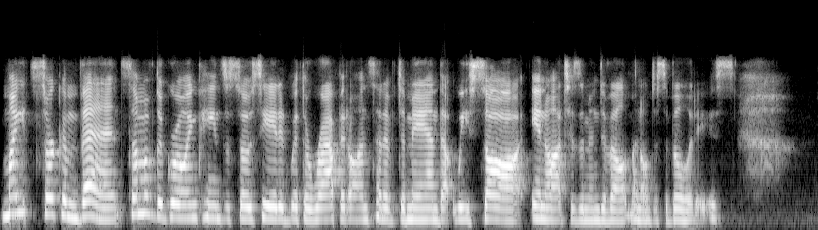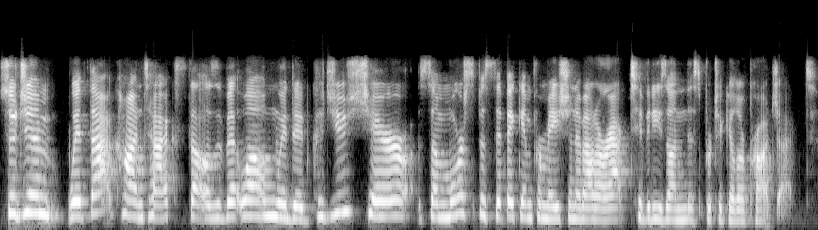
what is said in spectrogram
might circumvent some of the growing pains associated with the rapid onset of demand that we saw in autism and developmental disabilities. So, Jim, with that context, that was a bit long winded. Could you share some more specific information about our activities on this particular project?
